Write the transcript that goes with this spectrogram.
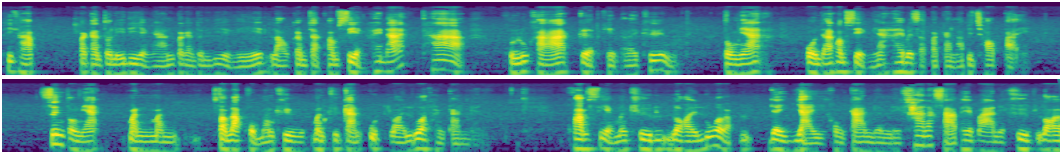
พี่ครับ ประกันตัวนี้ดีอย่างนั้น ประกันตัวนี้ดีอย่างนี้ เรากำจัดความเสี่ยงให้นะ ถ้าคุณลูกค้าเกิดเหตุอะไรขึ้น ตรงเนี้ยโอนย้ายความเสี่ยงเนี้ยให้บริษัทประกันรับผิดชอบไป ซึ่งตรงเนี้ยมันมันสำหรับผมมันคือมันคือการอุดรอยรั่วทางการเงิน ความเสี่ยงมันคือรอยรั่วแบบใหญ่ ๆ ของการเงินเลย ค่ารักษาพยาบาลเนี่ยคือรอย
